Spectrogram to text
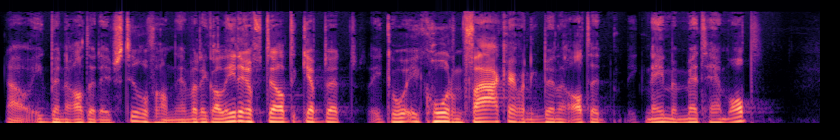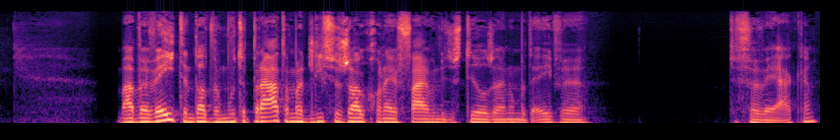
Nou, ik ben er altijd even stil van. En wat ik al eerder heb verteld, ik, heb dat, ik, hoor, ik hoor hem vaker, want ik ben er altijd, ik neem hem met hem op. Maar we weten dat we moeten praten, maar het liefst zou ik gewoon even vijf minuten stil zijn om het even te verwerken.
